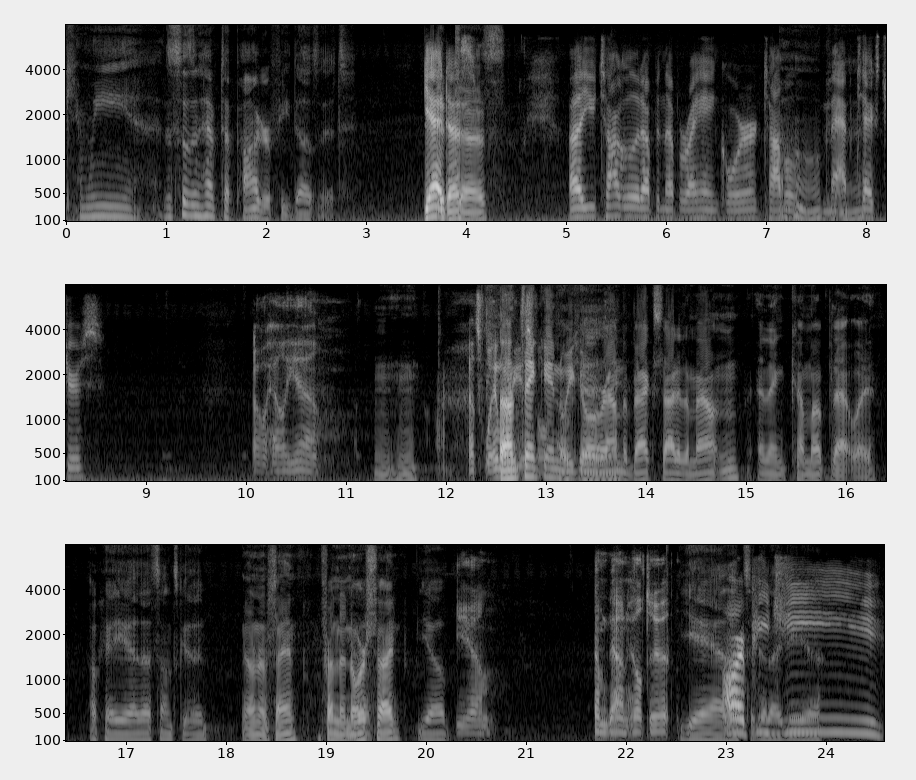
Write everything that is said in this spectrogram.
Can we? This doesn't have topography, does it? Yeah, it, does. does. Uh, you toggle it up in the upper right hand corner, toggle Oh, map okay. textures. oh hell yeah. Mm-hmm. That's way So more I'm useful. thinking we go around the back side of the mountain and then come up that way. Okay, yeah, that sounds good. You know what I'm saying? From the north side. Yep. Yeah. Come downhill to it. Yeah, that's a good idea. RPG.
